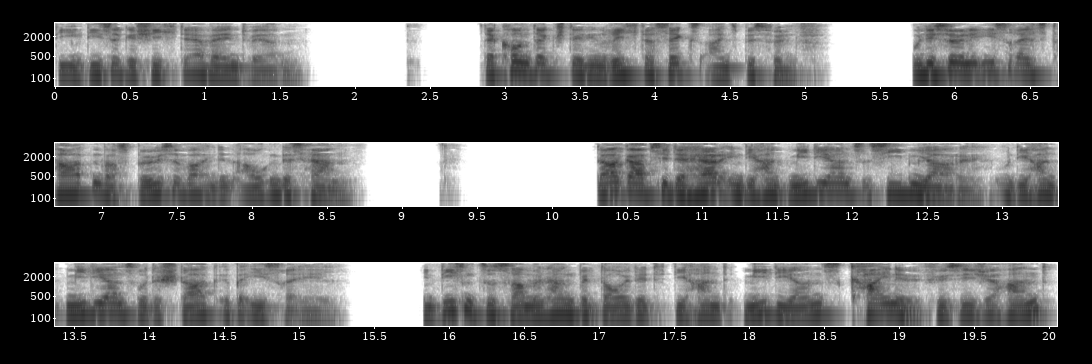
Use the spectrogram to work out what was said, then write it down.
die in dieser Geschichte erwähnt werden. Der Kontext steht in Richter 6, 1 bis 5. Und die Söhne Israels taten, was böse war in den Augen des Herrn, da gab sie der Herr in die Hand Midians sieben Jahre, und die Hand Midians wurde stark über Israel. In diesem Zusammenhang bedeutet die Hand Midians keine physische Hand,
